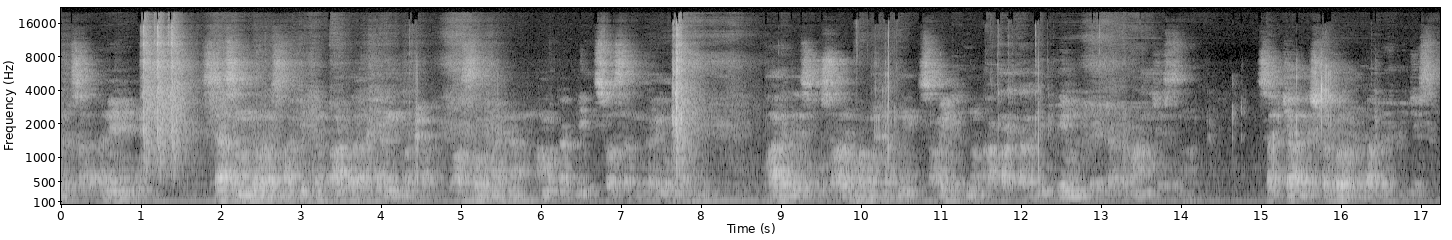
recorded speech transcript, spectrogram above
ఆలపాటి రాజేంద్ర ప్రసాద్ అనే నేను శాసనం ద్వారా స్థాపించిన భారత రాజ్యాంగం పట్ల వాస్తవమైన నమ్మకాన్ని విశ్వాసాన్ని కలిగి ఉంటాను భారతదేశపు సార్వభౌమత్వాన్ని సాయుధను కాపాడతానని దేవుని పేరిట ప్రమాణం చేస్తున్నాను సత్య నిష్ఠపూర్వకంగా ప్రయత్నం చేస్తున్నాను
